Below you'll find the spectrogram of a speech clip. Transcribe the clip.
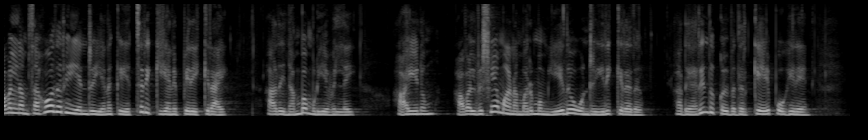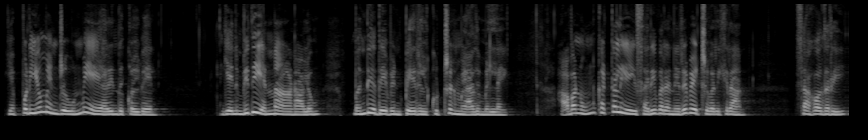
அவள் நம் சகோதரி என்று எனக்கு எச்சரிக்கை அனுப்பியிருக்கிறாய். அதை நம்ப முடியவில்லை. ஆயினும் அவள் விஷயமான மர்மம் ஏதோ ஒன்று இருக்கிறது. அதை அறிந்து கொள்வதற்கே போகிறேன். எப்படியும் இன்று உண்மையை அறிந்து கொள்வேன். என் விதி என்ன ஆனாலும் வந்தியத்தேவன் பேரில் குற்றம் யாதுமில்லை அவன் உன் கட்டளையை சரிவர நிறைவேற்றி வருகிறான். சகோதரி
